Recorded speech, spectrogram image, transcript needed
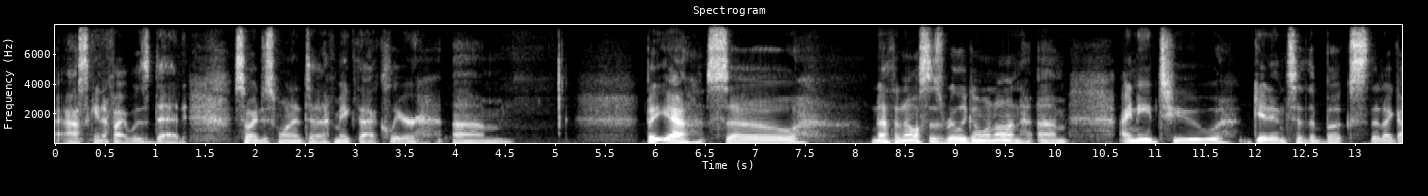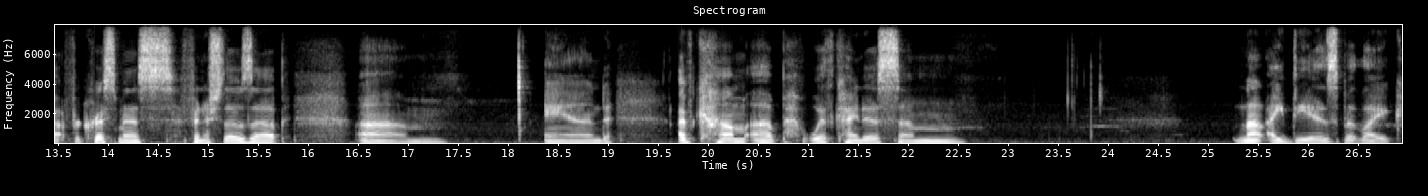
asking if I was dead. So I just wanted to make that clear. Um, but yeah, so nothing else is really going on. Um, I need to get into the books that I got for Christmas, finish those up. Um, and I've come up with kind of some, not ideas, but like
